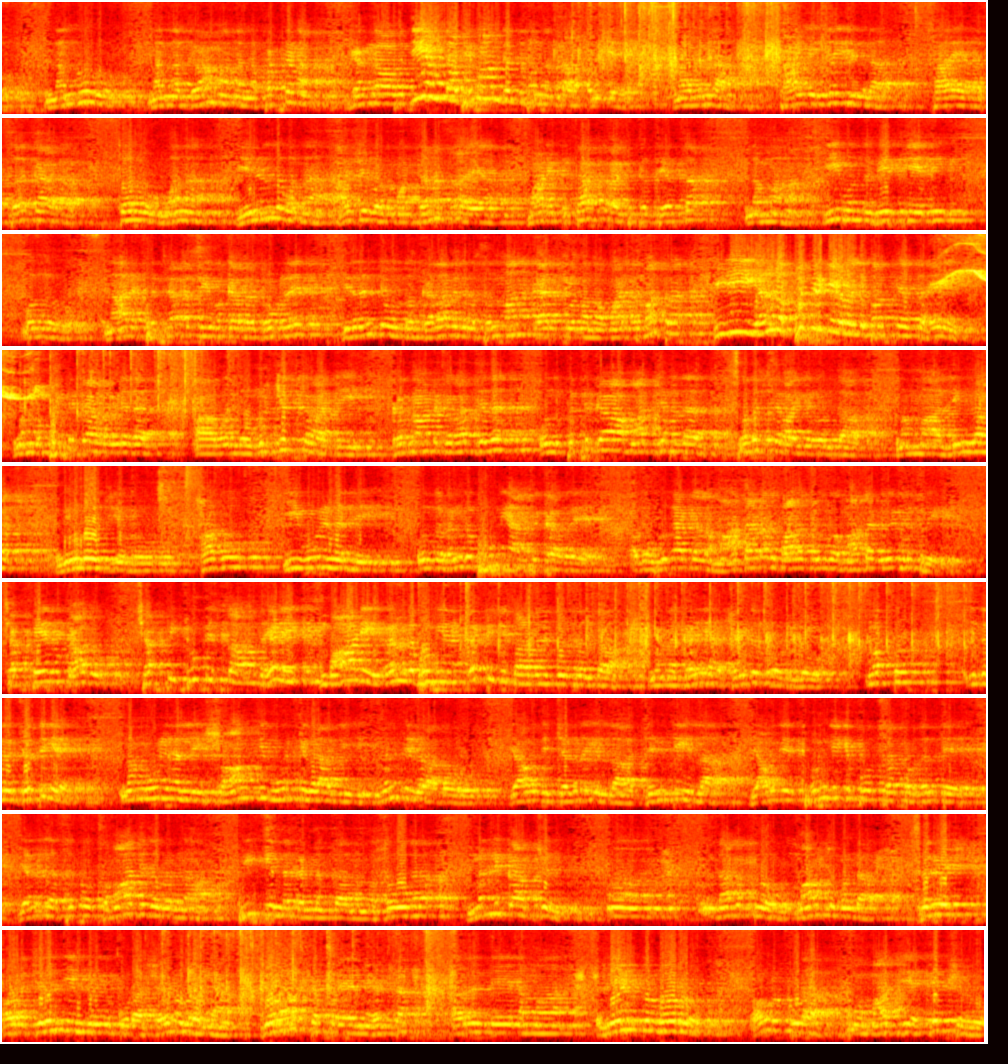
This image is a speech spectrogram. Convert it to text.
ನನ್ನೂರು, ನನ್ನ ಗ್ರಾಮ, ನನ್ನ ಪಟ್ಟಣ ಗಂಗಾವತಿ ಅಂತ ಅಭಿಮಾನದಿಂದ ಬಂದಂತಹ ನಾವೆಲ್ಲ ತಾಯಿಯ ಹೃದಯದಿಂದ ಸಹಾಯ ಸಹಕಾರ ತನು ಮನ ಏನೆಲ್ಲವನ್ನ ಆಶೀರ್ವಾದ ಮಾಡಿ, ಧನ ಸಹಾಯ ಮಾಡಿ ಕೃತಾರ್ಥರಾಗಬೇಕಂತ ಹೇಳ್ತಾ ನಮ್ಮ ಈ ಒಂದು ವೇದಿಕೆಯಲ್ಲಿ ಒಂದು ನಾಳೆ ಪ್ರಚಾರ ಸಿಗಬೇಕಾದ್ರೆ ಗೌಡ್ರೆ ಇದರಂತೆ ಒಂದು ಕಲಾವಿದರ ಸನ್ಮಾನ ಕಾರ್ಯಕ್ರಮ ನಾವು ಮಾಡಿದ್ರೆ ಮಾತ್ರ ಇಡೀ ಎಲ್ಲ ಪತ್ರಿಕೆಗಳಲ್ಲಿ ಬರುತ್ತೆ ಅಂತ ಹೇಳಿ ನಮ್ಮ ಪತ್ರಿಕಾ ರಂಗದ ಆ, ಒಂದು ಮುಖ್ಯಸ್ಥರಾಗಿ ಕರ್ನಾಟಕ ರಾಜ್ಯದ ಒಂದು ಪತ್ರಿಕಾ ಮಾಧ್ಯಮದ ಸದಸ್ಯರಾಗಿರುವಂತಹ ನಮ್ಮ ಲಿಂಗರಾಜ್ ನಿಂಗೋಜಿಯವರು ಹಾಗೂ ಈ ಊರಿನಲ್ಲಿ ಒಂದು ರಂಗಭೂಮಿ ಆಗ್ಬೇಕಾದ್ರೆ ಅದು ಹುಡುಗಾಟಲ್ಲ, ಮಾತಾಡೋದು ಬಹಳ ಸುಲಭ ಮಾತಾಡಲೇ ಬಿಡ್ತೀವಿ ಚಪ್ಪೇನು ಕಾದು ಚಪ್ಪಿ ಚೂಪಿಸ್ತಾ ಅಂತ ಹೇಳಿ ಮಾಡಿ ರಂಗಭೂಮಿಯನ್ನು ಕಟ್ಟಿಸಿ ಸಾಧನೆ ತೋರಿಸಿದಂತ ನನ್ನ ಗೆಳೆಯ ಗೌಡರು ಮತ್ತು ಇದರ ಜೊತೆಗೆ ನಮ್ಮ ಊರಿನಲ್ಲಿ ಶಾಂತಿ ಮೂರ್ತಿಗಳಾಗಿ ಮಂತ್ರಿಗಳಾದವರು, ಯಾವುದೇ ಜಗಳ ಇಲ್ಲ, ಜಂಟಿ ಇಲ್ಲ, ಯಾವುದೇ ಧ್ವಂಗಿಗೆ ಪ್ರೋತ್ಸಾಹ ಕೊಡದಂತೆ ಎಲ್ಲ ಸರ್ವ ಸಮಾಜದವರನ್ನ ಪ್ರೀತಿಯಿಂದ ಕಂಡಂತ ನಮ್ಮ ಸಹೋದರ ಮಲ್ಲಿಕಾರ್ಜುನ್ ನಾಗಪ್ಪನವರು, ಮಾರುತಗೊಂಡ ಸರ್ವೇಶ್ ಅವರ ಚಿರಂಜೀವಿಗಳಿಗೂ ಕೂಡ ಶರಣುಗಳನ್ನ ಜೋಳ ಚಪ್ಪರೆಯನ್ನು ಹೇಳ್ತಾ, ಅದರಂತೆ ನಮ್ಮ ರೇಣುಕನವರು ಅವರು ಕೂಡ ನಮ್ಮ ಮಾಜಿ ಅಧ್ಯಕ್ಷರು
